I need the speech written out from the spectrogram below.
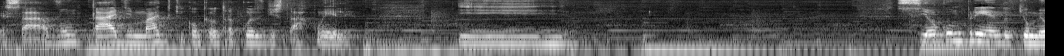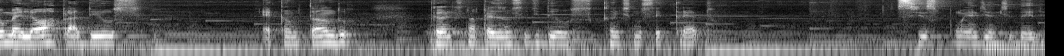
essa vontade, mais do que qualquer outra coisa, de estar com Ele. E Se eu compreendo que o meu melhor para Deus é cantando, cante na presença de Deus, cante no secreto, se exponha diante dele.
